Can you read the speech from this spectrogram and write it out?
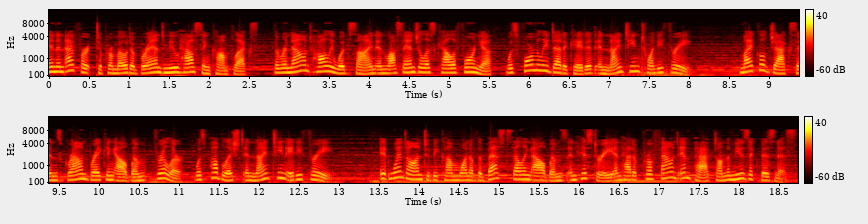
In an effort to promote a brand new housing complex, the renowned Hollywood sign in Los Angeles, California, was formally dedicated in 1923. Michael Jackson's groundbreaking album, Thriller, was published in 1983. It went on to become one of the best-selling albums in history and had a profound impact on the music business.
